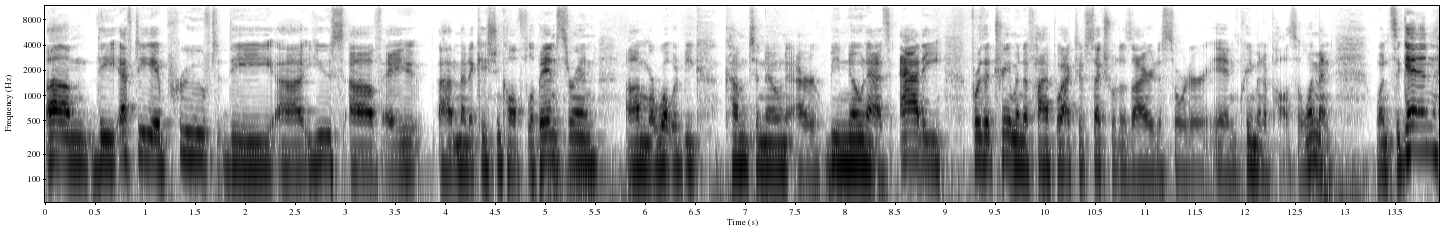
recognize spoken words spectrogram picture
um, the FDA approved the uh, use of a, a, medication called flibanserin, um, or what would become to known or be known as Addyi, for the treatment of hypoactive sexual desire disorder in premenopausal women. Once again,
